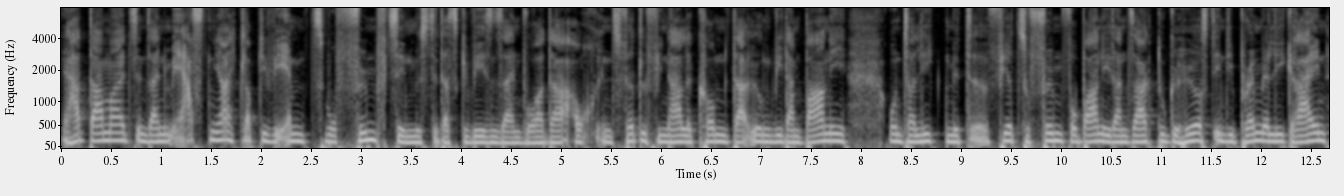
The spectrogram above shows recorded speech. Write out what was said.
Er hat damals in seinem ersten Jahr, ich glaube die WM 2015 müsste das gewesen sein, wo er da auch ins Viertelfinale kommt, da irgendwie dann Barney unterliegt mit 4 äh, zu 5, wo Barney dann sagt, du gehörst in die Premier League rein.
